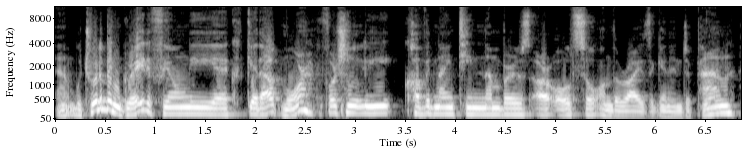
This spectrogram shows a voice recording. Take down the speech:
um, which would have been great if we only uh, could get out more. Fortunately, COVID 19 numbers are also on the rise again in Japan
